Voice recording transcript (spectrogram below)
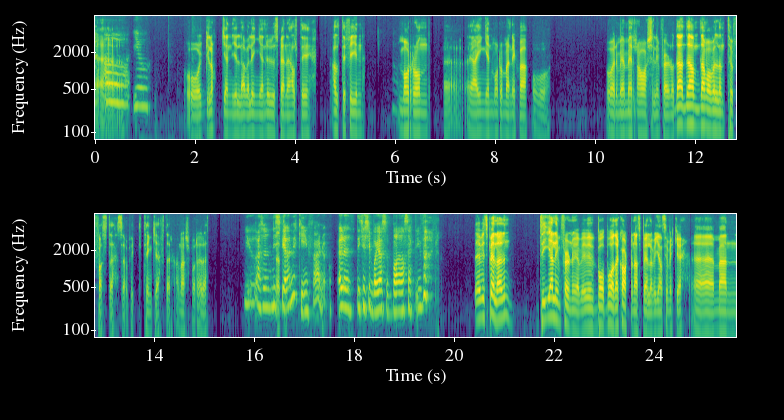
Eh, Åh, jo. och Glocken gillar väl ingen. USBn är alltid, alltid fin. Morgon. Eh, jag är ingen morgonmänniska. Och vad var det med Mirage eller Inferno? Den, den, den var väl den tuffaste så jag fick tänka efter. Annars var det rätt. jo. Alltså ni Jag- spelar mycket Inferno? Eller det kanske bara jag som bara har sett Inferno? Eh, Vi spelar en del Inferno gör vi. vi. bå- Båda kartorna spelar vi ganska mycket. Eh, men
